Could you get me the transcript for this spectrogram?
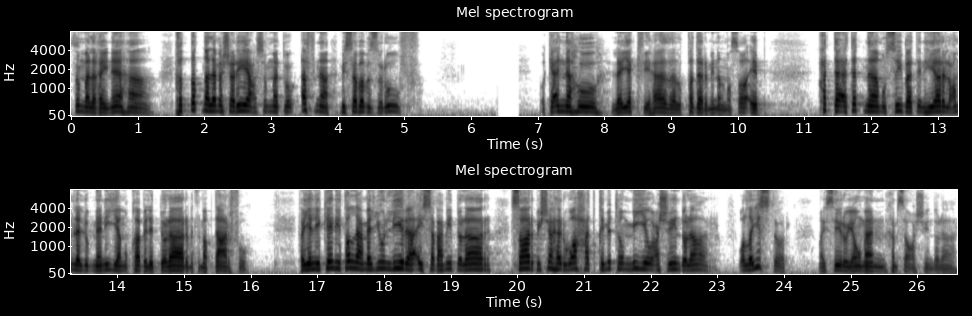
ثم لغيناها خطتنا لمشاريع ثم توقفنا بسبب الظروف. وكأنه لا يكفي هذا القدر من المصائب حتى أتتنا مصيبة انهيار العملة اللبنانية مقابل الدولار مثل ما بتعرفوا. فيلي كان يطلع مليون ليرة أي 700 دولار صار بشهر واحد قيمتهم 120 دولار. والله يستر ما يصيروا يوما 25 دولار.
